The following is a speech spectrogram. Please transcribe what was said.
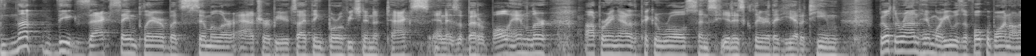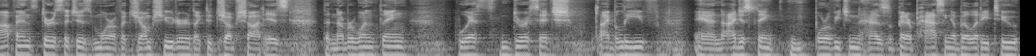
not the exact same player, but similar attributes. I think Borovicanin attacks and is a better ball handler operating out of the pick and roll since it is clear that he had a team built around him where he was a focal point on offense. Durisic is more of a jump shooter. Like the jump shot is the number one thing with Durisic, I believe. And I just think Borovicanin has better passing ability to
